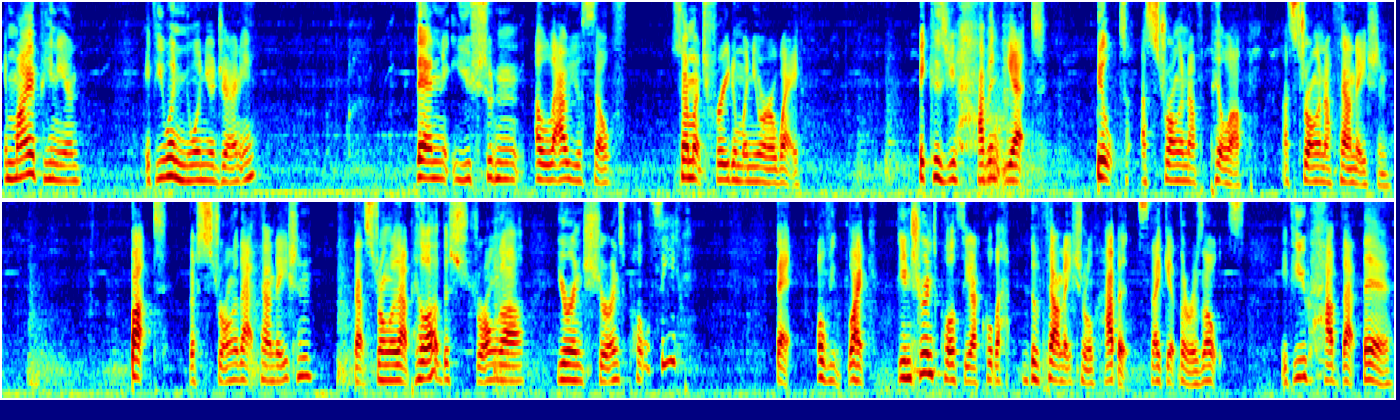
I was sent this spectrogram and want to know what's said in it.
In my opinion, if you are new on your journey, then you shouldn't allow yourself so much freedom when you're away because you haven't yet built a strong enough pillar, a strong enough foundation. But the stronger that foundation, that stronger that pillar, the stronger your insurance policy. That of like the insurance policy, I call the, the foundational habits that get the results. If you have that there,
